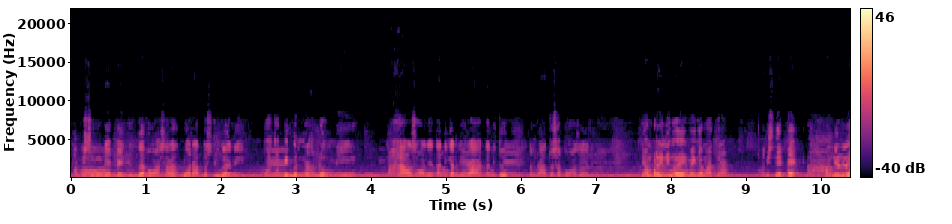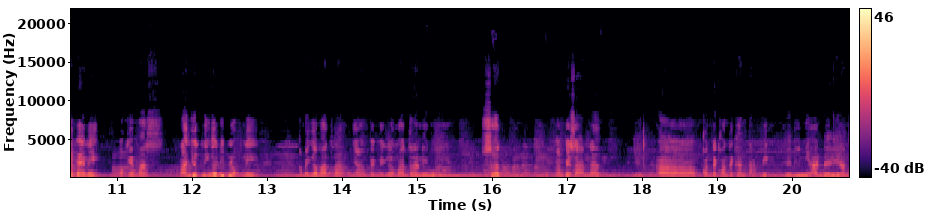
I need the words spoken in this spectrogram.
Tapi Oh. suruh DP juga kalau nggak salah 200 juga nih. Wah Iya. tapi bener dong nih. Mahal soalnya tadi kan murah. Tadi tuh oke. 600 apa nggak salah. Nyamperin nih boy Mega Matra. Habis DP. Dia udah DP nih. Ah. Oke mas, lanjut nih nggak di blok nih. Hmm. ke Mega Matra. Nyampe Mega Matra nih boy set. Nyampe sana eh, kontek-kontekan. Tapi jadi ini ada yang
